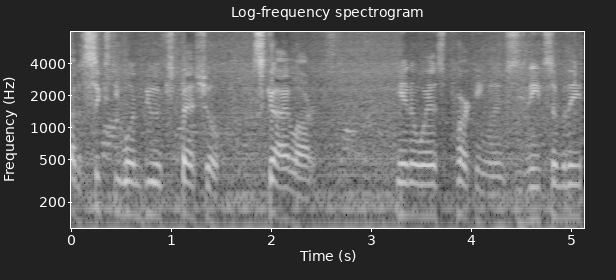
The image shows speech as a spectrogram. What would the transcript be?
Got a 61 Buick Special Skylark. NOS parking lanes. You need some of these.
